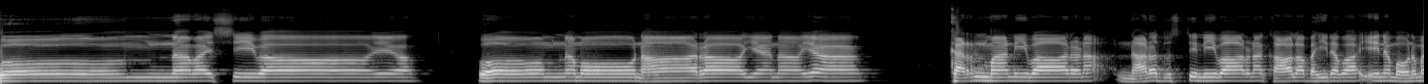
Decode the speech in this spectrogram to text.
ఓం నమ శివాయ. ఓం నమో నారాయణాయ. కర్మ నివారణ నరదృష్టి నివారణ కాళభైరవాయ నమో నమ.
